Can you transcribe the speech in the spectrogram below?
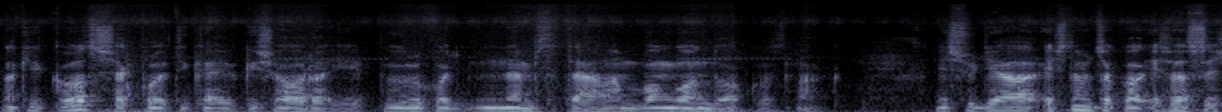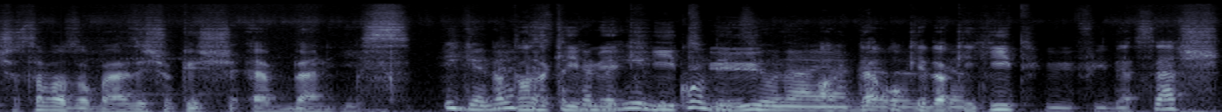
nekik a gazdaságpolitikájuk is arra épül, hogy nemzetállamban gondolkoznak. És ugye, és nem csak a, és a, és a szavazóbázisuk is ebben hisz. Igen, hát az, aki még hithű, de oké, de aki hithű Fideszes,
